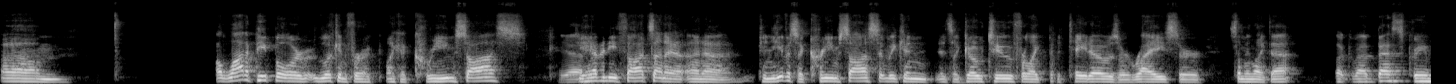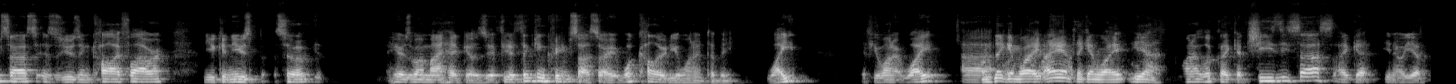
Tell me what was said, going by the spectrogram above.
um, a lot of people are looking for a, like a cream sauce. Yeah. Do you have any thoughts on a on a? Can you give us a cream sauce that we can? It's a go to for like potatoes or rice or something like that. Look, my best cream sauce is using cauliflower. You can use so. Here's where my head goes. If you're thinking cream sauce, all right, what color do you want it to be? White. If you want it white, uh, I'm thinking white. I am thinking white. Yeah. Want it to look like a cheesy sauce? I get you know you have.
